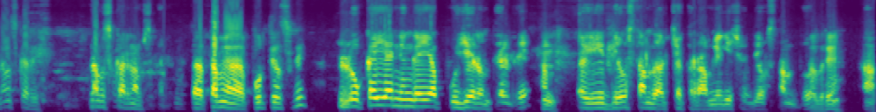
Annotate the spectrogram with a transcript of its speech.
ನಮಸ್ಕಾರ ರೀ. ನಮಸ್ಕಾರ ನಮಸ್ಕಾರ. ತಮ್ಮ ಪೂರ್ತಿ ಹೆಸರು ಲೋಕಯ್ಯ ನಿಂಗಯ್ಯ ಪೂಜೇರ್ ಅಂತ ಹೇಳ್ರಿ. ಈ ದೇವಸ್ಥಾನದ ಅರ್ಚಕ ರಾಮಲಿಂಗೇಶ್ವರ ದೇವಸ್ಥಾನದ್ದು. ಅದ್ರಿ ಹಾ.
